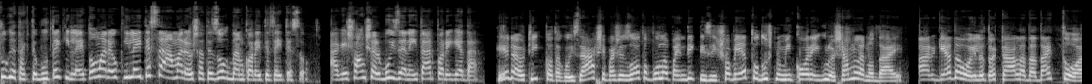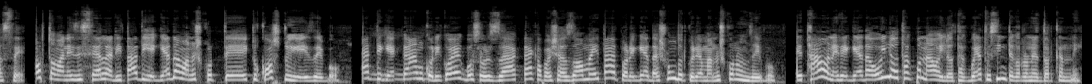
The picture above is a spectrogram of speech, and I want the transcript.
সুখে থাকতে ভূতে কিলাই তোমারও কিলাইতেছে আমারও সাথে যোগদান করাইতে চাইতেছো। আগে সংসার বুঝা নেই, তারপরে গেদা। এটাও ঠিক কথা কইছে, আশেপাশে যত পোলা পাইন দেখতেছি, সব এত দুষ্টুমি করে এগুলো সামলানো দায়। আর গেদা হইলে তো একটা আলাদা দায়িত্ব আছে। বর্তমানে যে স্যালারি তা দিয়ে গেদা মানুষ করতে একটু কষ্ট হয়ে যাইব। তার দিকে কাম করি, কয়েক বছর যাক টাকা পয়সা জমাই, তারপরে গেদা সুন্দর করে মানুষ করুন যাইব। থাও রে গেদা হইলেও থাকব, না হইলেও থাকব, এত চিন্তা করণের দরকার নেই।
